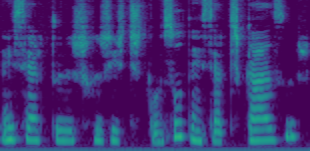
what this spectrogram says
em certos registros de consulta, em certos casos,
